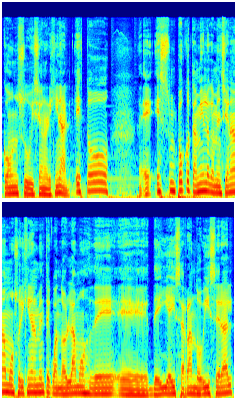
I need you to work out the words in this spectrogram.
con su visión original. Esto... Eh, es un poco también lo que mencionábamos originalmente cuando hablamos de, de EA cerrando Visceral,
